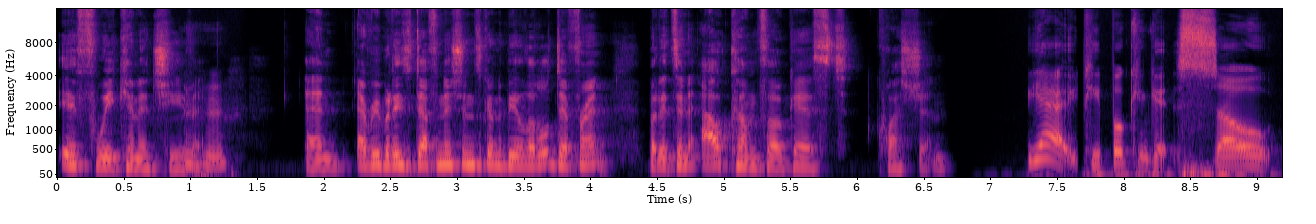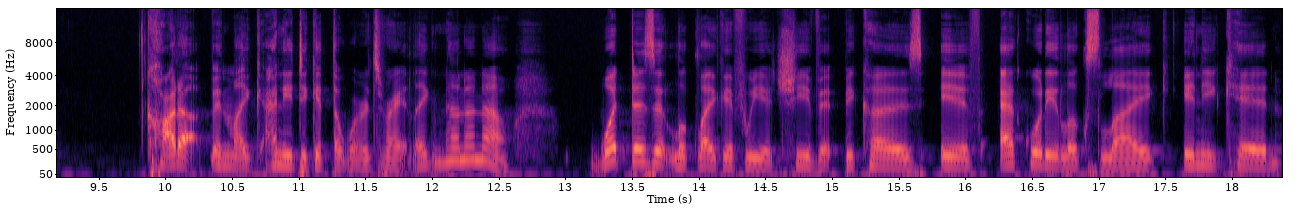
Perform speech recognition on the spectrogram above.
if we can achieve mm-hmm. it. And everybody's definition is going to be a little different, but it's an outcome focused question. Yeah, people can get so caught up in like, I need to get the words right. Like, no, no, no. What does it look like if we achieve it? Because if equity looks like any kid,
